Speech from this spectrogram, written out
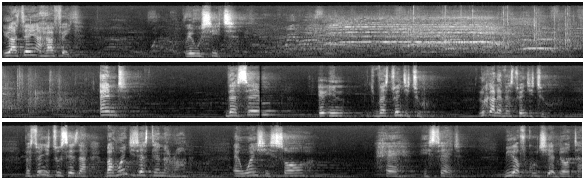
You are saying, I have faith. We will see it. And the same eh, in verse 22. Look at verse 22. Verse 22 says that, but when Jesus turned around and when she saw her, he said, Be of good cheer, daughter.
